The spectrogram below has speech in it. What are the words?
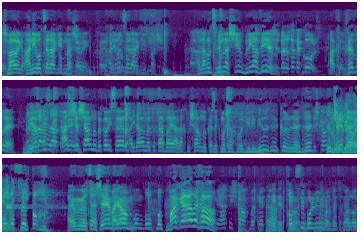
שמע רגע, אני רוצה להגיד משהו. אני רוצה להגיד משהו. אנחנו צריכים לשיר בלי אוויר. אה, חבר'ה, בלי אוויר? אז ששרנו בכל ישראל הייתה לנו את אותה בעיה, אנחנו שרנו כזה כמו שאנחנו רגילים. כל. היום אם ירצה השם, היום! מה קרה לך? אל תשכח בקטע. אני דתי מדי. אתה צריך לעלות.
